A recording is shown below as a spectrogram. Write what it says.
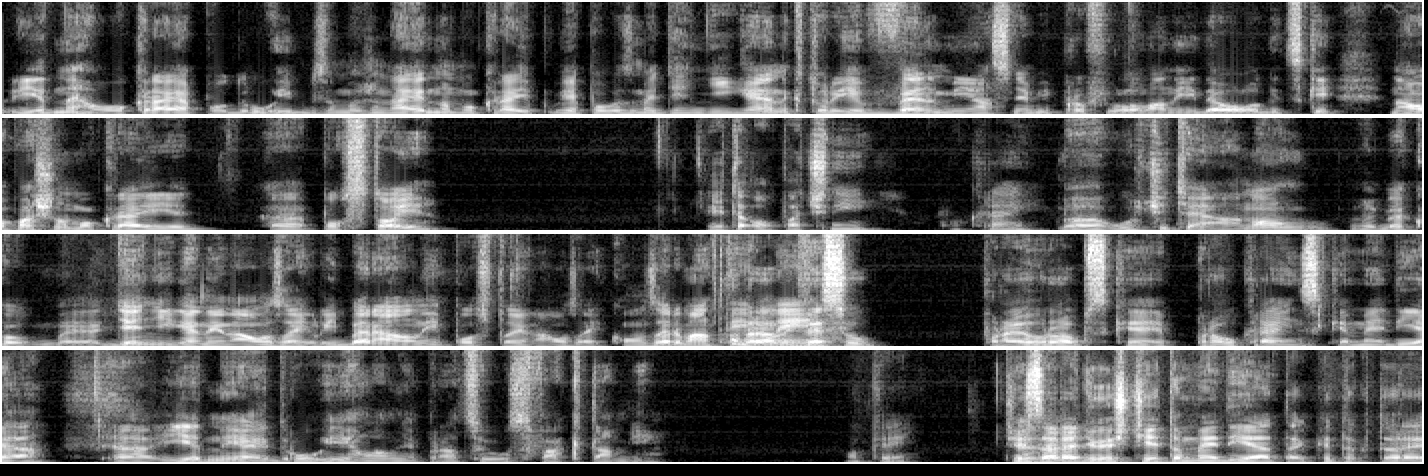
jedného okraja po druhý, by som že na jednom okraji je povedzme denní gen, ktorý je veľmi jasne vyprofilovaný ideologicky, na opačnom okraji je postoj. Je to opačný? Okraj? Určite áno. Ako, e, denník je naozaj liberálny, postoj je naozaj konzervatívny. Dobre, dve sú proeurópske, proukrajinské médiá. Jedni aj druhí hlavne pracujú s faktami. OK. Čiže zaraďuješ tieto médiá, takéto, ktoré...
